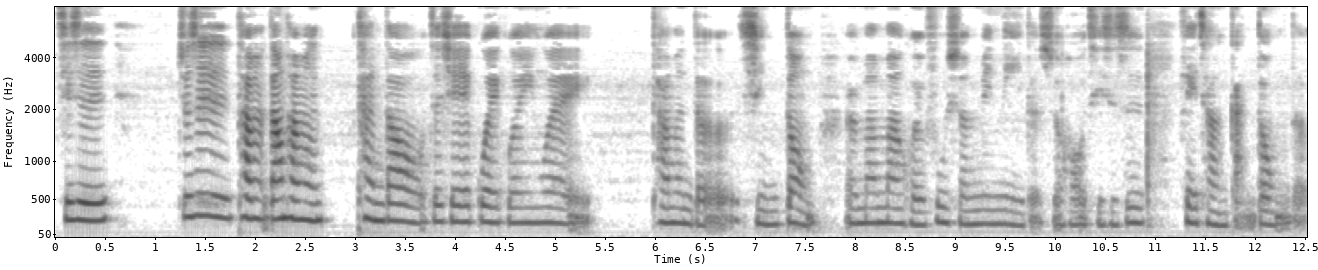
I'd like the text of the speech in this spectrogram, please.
其实就是他们当他们看到这些龟龟，因为他们的行动而慢慢恢复生命力的时候，其实是非常感动的。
